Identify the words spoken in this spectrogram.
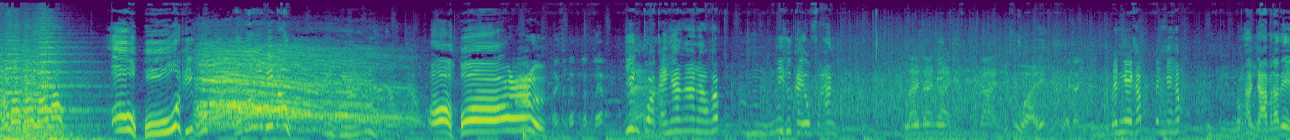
เบาเบาเบาเบาเบาโอ้โหพี่โอ้เบาเบาพี่เบาอื้อหือโอ้โหเฮ้ยถึงแล้วถึงแล้วถึงแล้วยิ่งกว่าไก่ย่างงาดาวครับอื้อหือนี่คือไก่อบฟาง ได้ได้ได้นี่สีนี้ได้นี่สวย เป็นไงครับ เป็นไงครับ ต้องหาจานมาแล้วพี่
